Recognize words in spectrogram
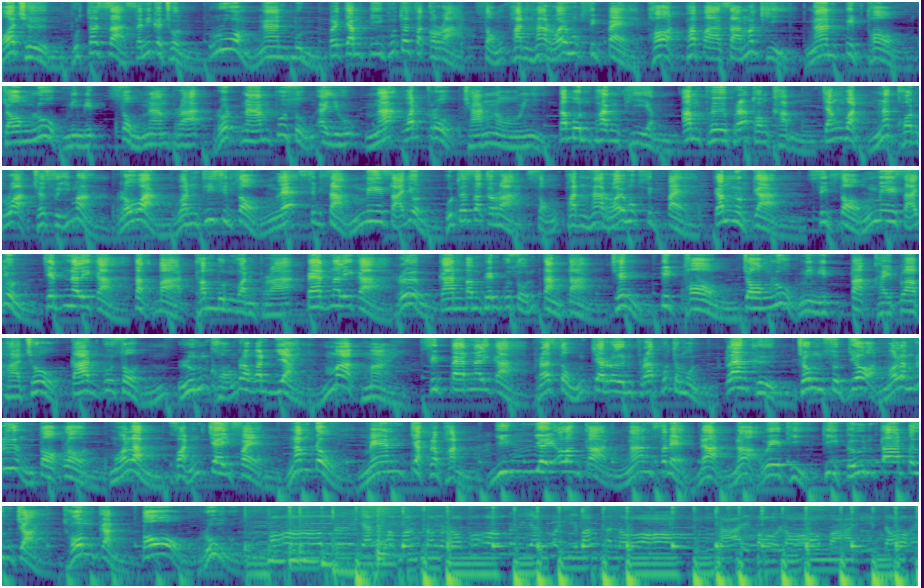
ขอเชิญพุทธศาสนิกชน ร่วมงานบุญประจำปีพุทธศักราช 2568 ทอดพระป่าสามัคคี งานปิดทองจองลูกนิมิต ส่งน้ำพระรดน้ำผู้สูงอายุ ณวัดโกรกช้างน้อยตำบลพังเทียมอำเภอพระทองคำจังหวัดนครราชสีมา ระหว่างวันที่ 12 และ 13 เมษายน พุทธศักราช 2568 กำหนดการ 12 เมษายน 7 นาฬิกา ตักบาตรทำบุญวันพระ 8 นาฬิกา เริ่มการบำเพ็ญกุศลต่างๆ เช่น ปิดทอง จองลูกนิมิต ตักไข่ปลาพาโชค การกุศล ลุ้นของรางวัลใหญ่มากมาย 18 นาฬิกาพระสงฆ์เจริญพระพุทธมนต์กลางคืน ชมสุดยอดหมอลำเรื่องต่อกลอน หมอลำขวัญใจแฟนนำโดยแมนจักรพันธ์ยิ่งใหญ่อลังการงานแสดงด้านหน้าเวทีที่ตื่นตาตื่นใจ ชมกันโตรุ่งพร้อมหรือยังความหวังต้องรอพร้อมหรือยังคนที่บังขนองชายเฝ้ารอฝ่ายหญิงน้อย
